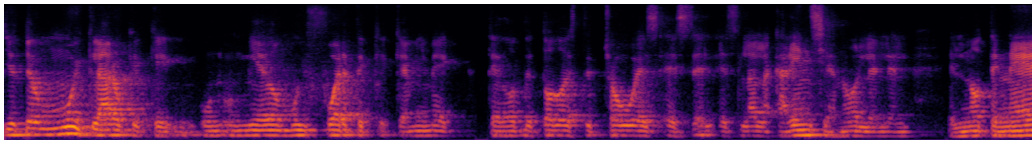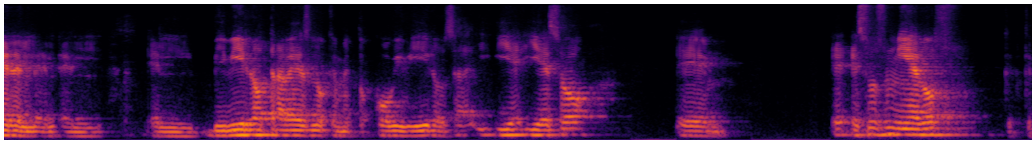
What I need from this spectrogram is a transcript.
yo, tengo muy claro que, que un, miedo muy fuerte que, que, a mí me quedó de todo este show es, es, es la, la, carencia, ¿no? El, el, no tener, el, el, vivir otra vez lo que me tocó vivir, o sea, y, y, eso... Eh, e, esos miedos que,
